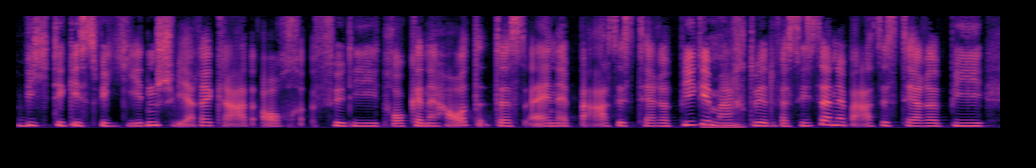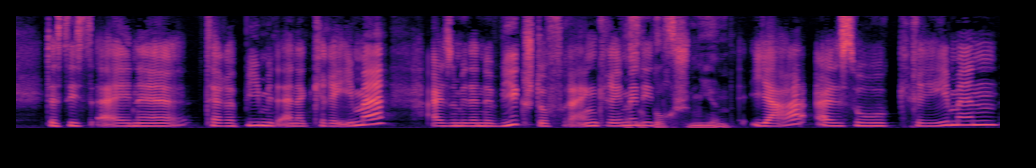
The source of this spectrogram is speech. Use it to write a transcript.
wichtig ist für jeden Schweregrad, auch für die trockene Haut, dass eine Basistherapie mhm. gemacht mhm. wird. Was ist eine Basistherapie? Das ist eine Therapie mit einer Creme, also mit einer wirkstofffreien Creme. Also doch schmieren. Ja, also Cremen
